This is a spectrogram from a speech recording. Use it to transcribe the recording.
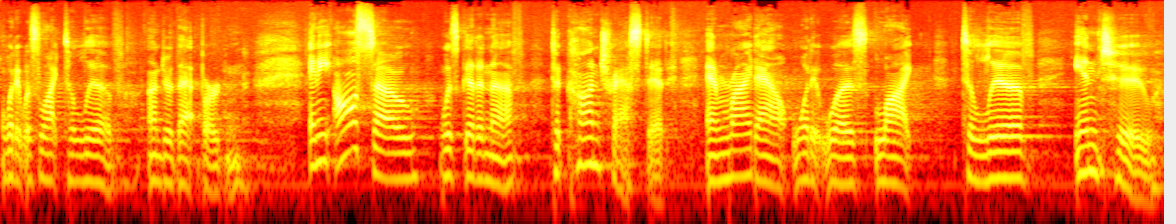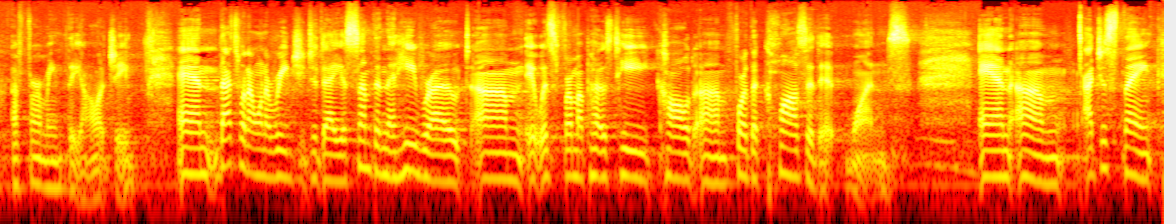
what it was like to live under that burden, and he also was good enough to contrast it and write out what it was like to live into affirming theology. And that's what I want to read you today is something that he wrote. Um, it was from a post he called um, For the Closeted Ones. And um, I just think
